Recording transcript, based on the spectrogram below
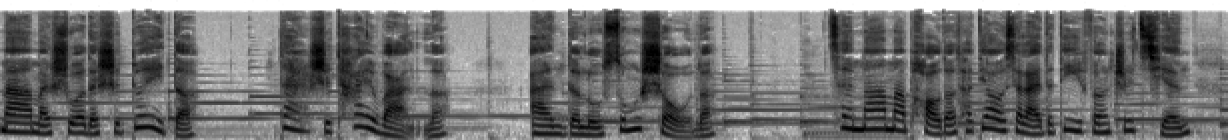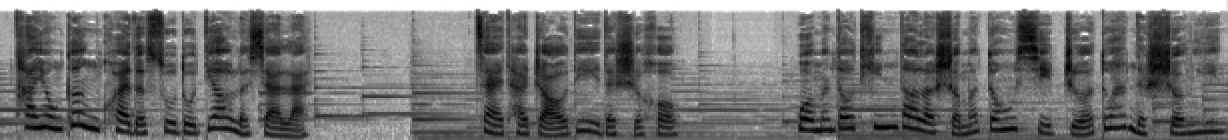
妈妈说的是对的，但是太晚了，安德鲁松手了。在妈妈跑到他掉下来的地方之前，他用更快的速度掉了下来。在他着地的时候，我们都听到了什么东西折断的声音。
